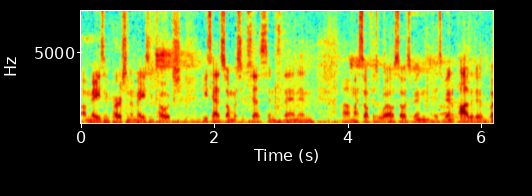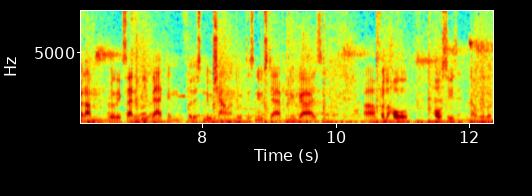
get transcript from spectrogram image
amazing person, amazing coach. He's had so much success since then, and uh, myself as well. So it's been it's been a positive, but I'm really excited to be back and for this new challenge with this new staff and new guys, and uh, for the whole whole season. You know, we look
